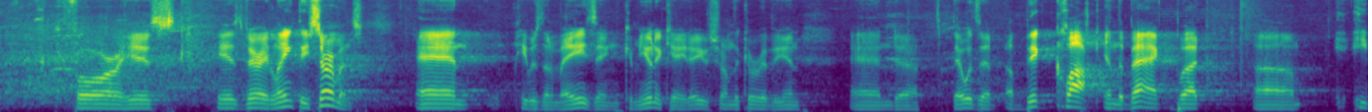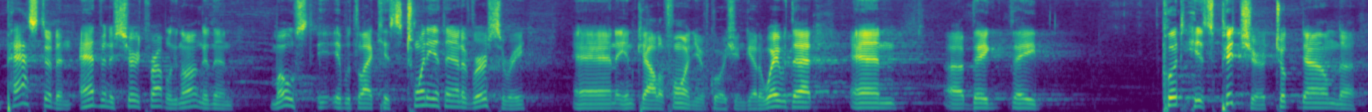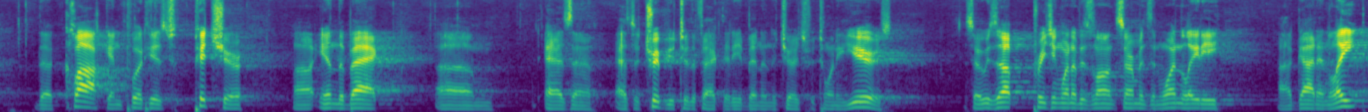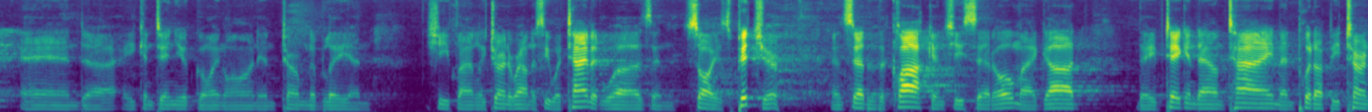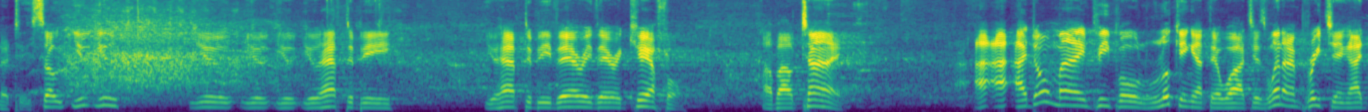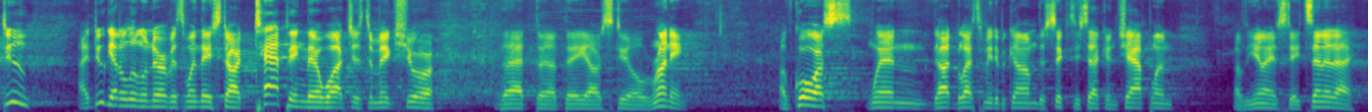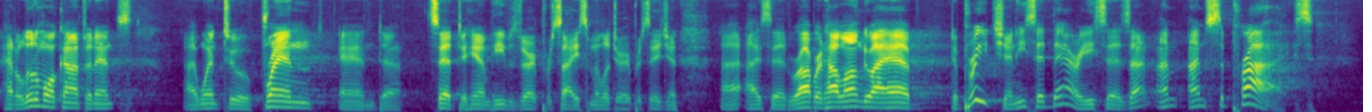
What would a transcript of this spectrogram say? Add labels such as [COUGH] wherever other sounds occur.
for his, his very lengthy sermons. And he was an amazing communicator. He was from the Caribbean. And uh, there was a, a big clock in the back, but um, he pastored an Adventist church probably longer than most. It was like his 20th anniversary, and in California, of course, you can get away with that. And uh, they they put his picture, took down the the clock, and put his picture uh, in the back um, as a as a tribute to the fact that he had been in the church for 20 years. So he was up preaching one of his long sermons, and one lady uh, got in late, and uh, he continued going on interminably. And she finally turned around to see what time it was and saw his picture and said to the clock, and she said, Oh my God, they've taken down time and put up eternity. So you, you, you, you, you, you have to be, you have to be very, very careful about time. I, I, I don't mind people looking at their watches. When I'm preaching, I do I do get a little nervous when they start tapping their watches to make sure that uh, they are still running. Of course, when God blessed me to become the 62nd chaplain of the United States Senate, I had a little more confidence. I went to a friend and uh, said to him, he was very precise, military precision. Uh, I said, Robert, how long do I have to preach? And he said, Barry, he says, I'm, I'm, I'm surprised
